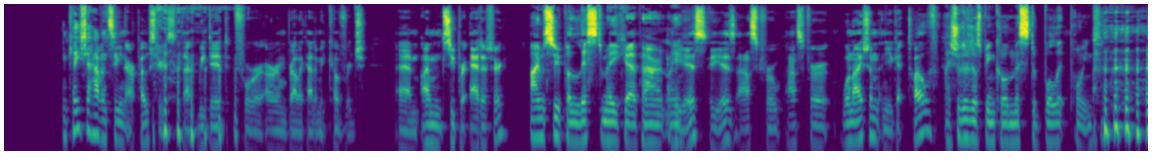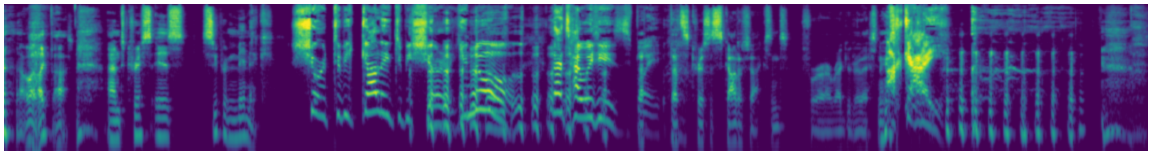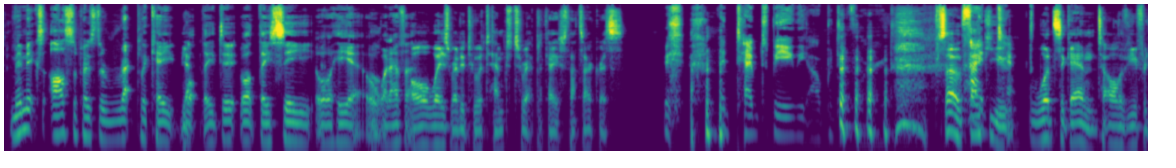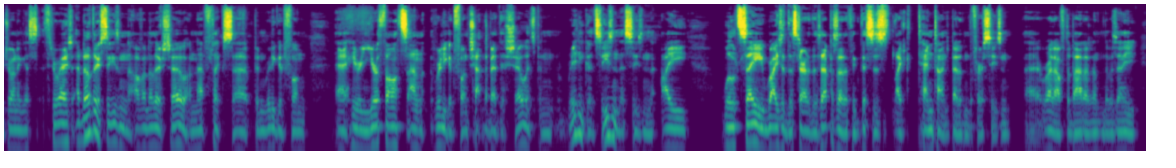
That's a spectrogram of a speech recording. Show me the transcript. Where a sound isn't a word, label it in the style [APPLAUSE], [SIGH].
In case you haven't seen our posters that we did [LAUGHS] for our Umbrella Academy coverage, um, I'm super editor. I'm super list maker, apparently. He is. He is. Ask for ask for one item and you get twelve. I should have just been called Mr. Bullet Point. [LAUGHS] oh, I like that. And Chris is super mimic. Sure, to be golly, to be sure. You know, [LAUGHS] that's how it is, boy. That, that's Chris's Scottish accent for our regular listeners. Guy! [LAUGHS] Mimics are supposed to replicate Yeah. what they do, what they see or hear or whatever. Always ready to attempt to replicate. That's our Chris. [LAUGHS] Attempt being the operative word. [LAUGHS] So thank you once again to all of you for joining us throughout another season of another show on Netflix. Uh, been really good fun uh, hearing your thoughts and really good fun chatting about this show. It's been a really good season this season. I will say right at the start of this episode, I think this is like 10 times better than the first season. Uh, right off the bat, I don't think there was any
